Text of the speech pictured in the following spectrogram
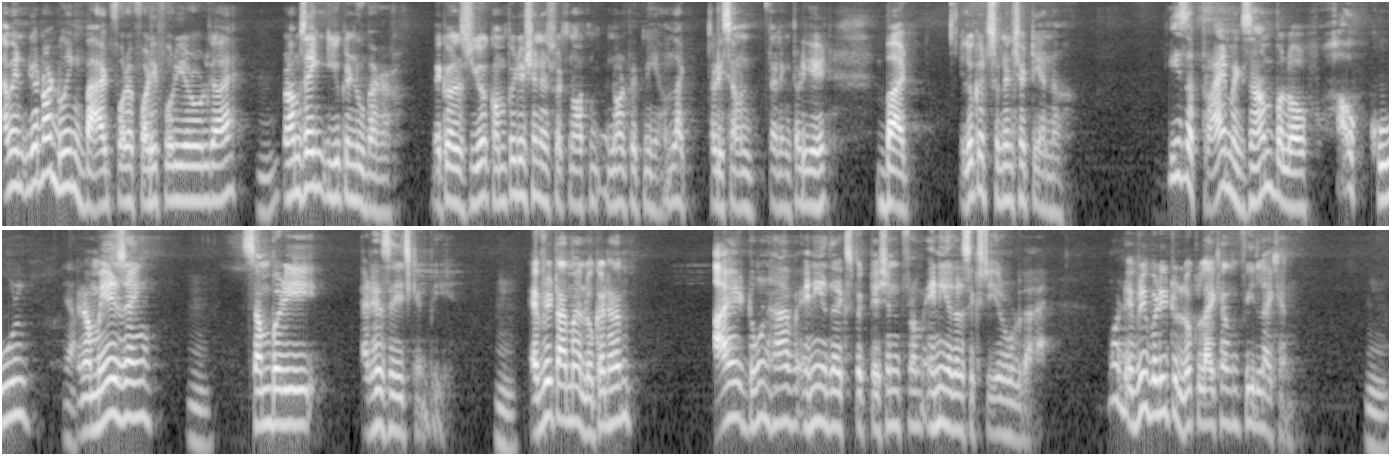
I mean, you're not doing bad for a 44 year old guy, hmm. but I'm saying you can do better because your competition is with not not with me. I'm like 37, turning 38, but you look at Sunil Shetty Anna. Uh, he's a prime example of how cool Yeah. and amazing hmm. somebody at his age can be. Hmm. Every time I look at him, I don't have any other expectation from any other 60 year old guy. I want everybody to look like him, feel like him. Mm,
